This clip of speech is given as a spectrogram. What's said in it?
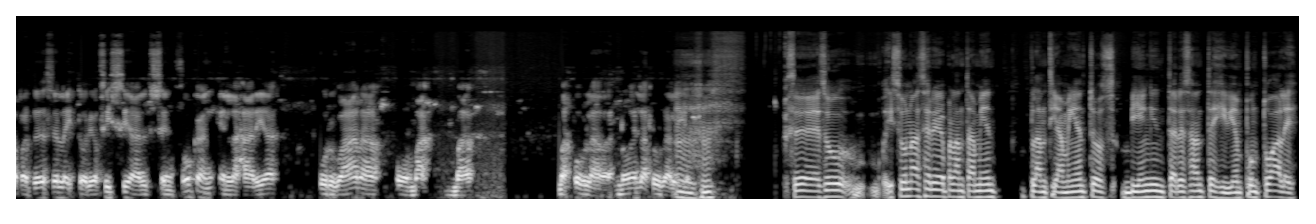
aparte de ser la historia oficial, se enfocan en las áreas urbanas o más, más más pobladas, no en la ruralidad. eso hizo una serie de planteamientos bien interesantes y bien puntuales.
